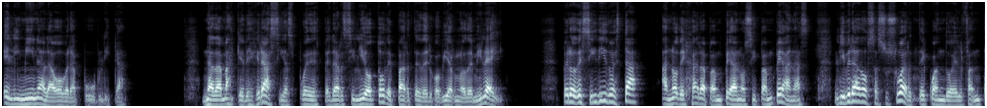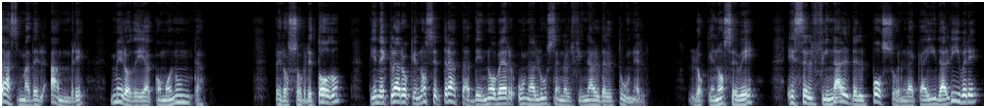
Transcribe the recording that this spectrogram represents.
elimina la obra pública. Nada más que desgracias puede esperar Silioto de parte del gobierno de Milei pero decidido está a no dejar a pampeanos y pampeanas librados a su suerte cuando el fantasma del hambre merodea como nunca. Pero sobre todo, tiene claro que no se trata de no ver una luz en el final del túnel. Lo que no se ve es el final del pozo en la caída libre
